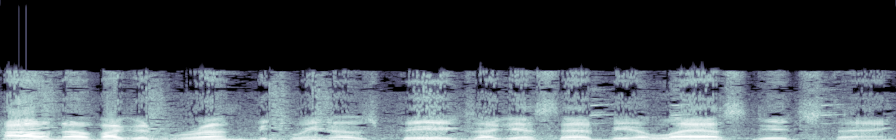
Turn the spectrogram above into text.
I don't know if I could run between those pigs. I guess that'd be a last ditch thing.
